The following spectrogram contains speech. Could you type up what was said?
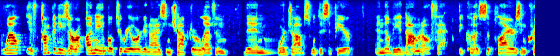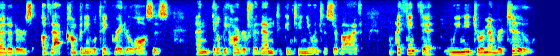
Well, if companies are unable to reorganize in Chapter 11, then more jobs will disappear. And there'll be a domino effect because suppliers and creditors of that company will take greater losses and it'll be harder for them to continue and to survive. I think that we need to remember too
